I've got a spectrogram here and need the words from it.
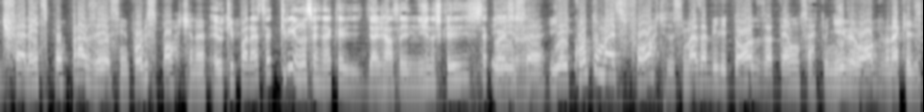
diferentes por prazer, assim, por esporte, né? É, o que parece é crianças, né? Que, das raças alienígenas que eles sequestram. Isso, né? é. E aí, quanto mais fortes, assim, mais habilidosos até um certo nível, óbvio, né? Que eles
